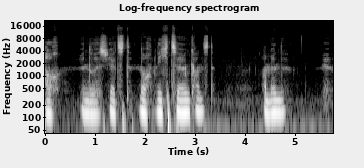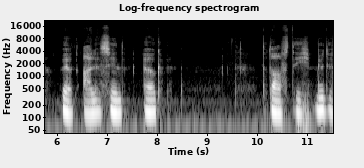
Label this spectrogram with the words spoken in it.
auch wenn du es jetzt noch nicht sehen kannst. Am Ende wird alles Sinn ergeben. Du darfst dich müde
